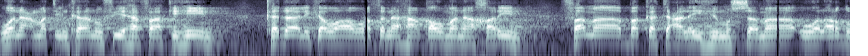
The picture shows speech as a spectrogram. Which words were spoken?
wanacmatin kanuu fiiha faakihiin kadalika waawratnaha qowman aakhariin famaa bakat calayhim alsamaa'u waalardu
